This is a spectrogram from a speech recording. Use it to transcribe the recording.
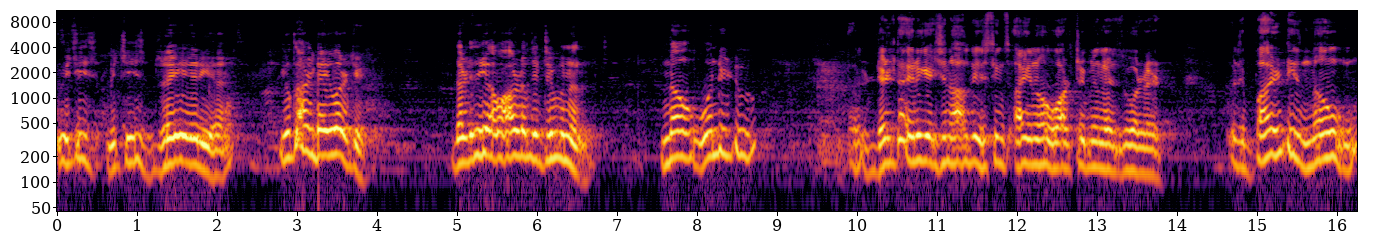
which is which is dry area, you can't divert it. That is the award of the tribunal. Now only to uh, delta irrigation, all these things, I know what tribunal has ordered. The point is now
